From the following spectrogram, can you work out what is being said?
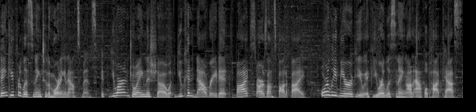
Thank you for listening to the morning announcements. If you are enjoying this show, you can now rate it five stars on Spotify or leave me a review if you are listening on Apple Podcasts.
